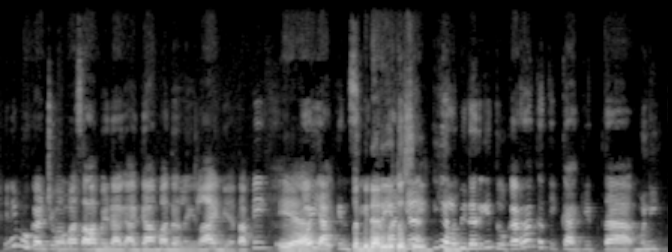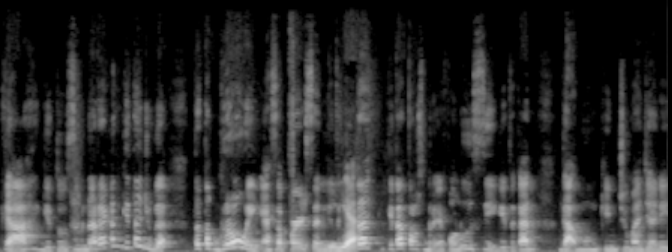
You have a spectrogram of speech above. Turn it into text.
Ini bukan cuma masalah beda agama dan lain-lain ya. Tapi Iya. gue yakin sih lebih dari itu sih. Iya lebih dari itu. Karena ketika kita menikah gitu, sebenarnya kan kita juga tetap growing as a person gitu. Iya. Kita, kita terus berevolusi gitu kan. Nggak mungkin cuma jadi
